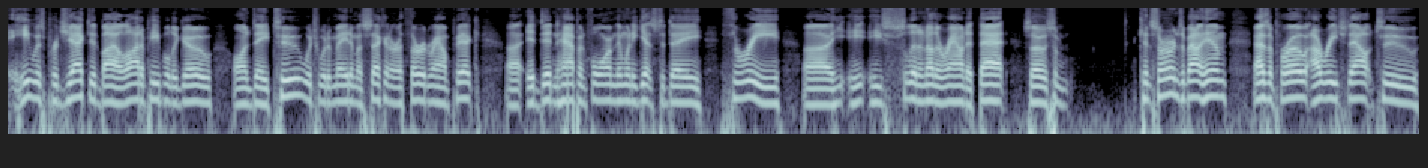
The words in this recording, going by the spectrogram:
he was projected by a lot of people to go on day two, which would have made him a second or a third round pick. Uh, it didn't happen for him. Then when he gets to day three, uh, he, he he slid another round at that. So some concerns about him as a pro. I reached out to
